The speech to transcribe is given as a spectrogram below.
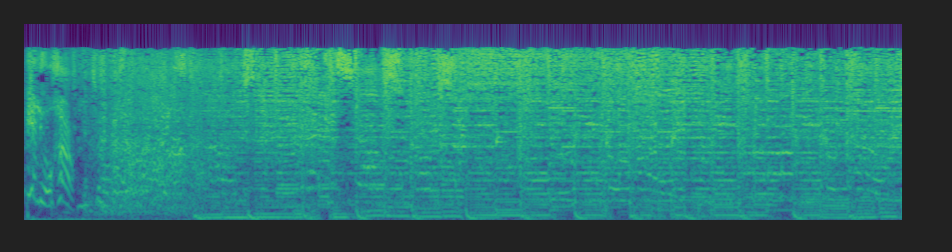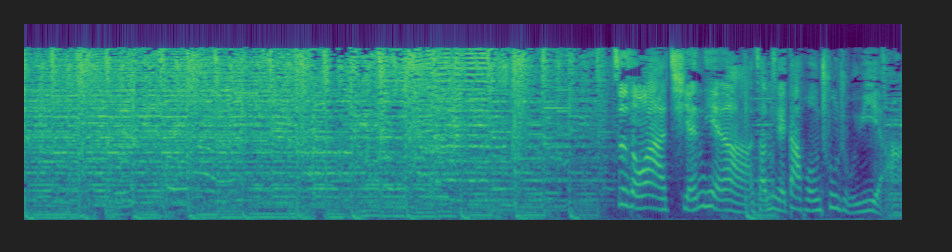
别溜号。自从啊前天啊，咱们给大鹏出主意啊，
